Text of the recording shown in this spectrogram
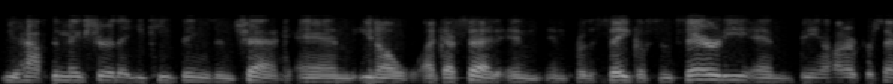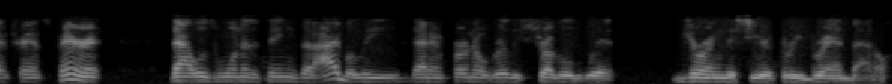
you have to make sure that you keep things in check. And you know, like I said, in, in for the sake of sincerity and being 100% transparent, that was one of the things that I believe that Inferno really struggled with during this year three brand battle.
